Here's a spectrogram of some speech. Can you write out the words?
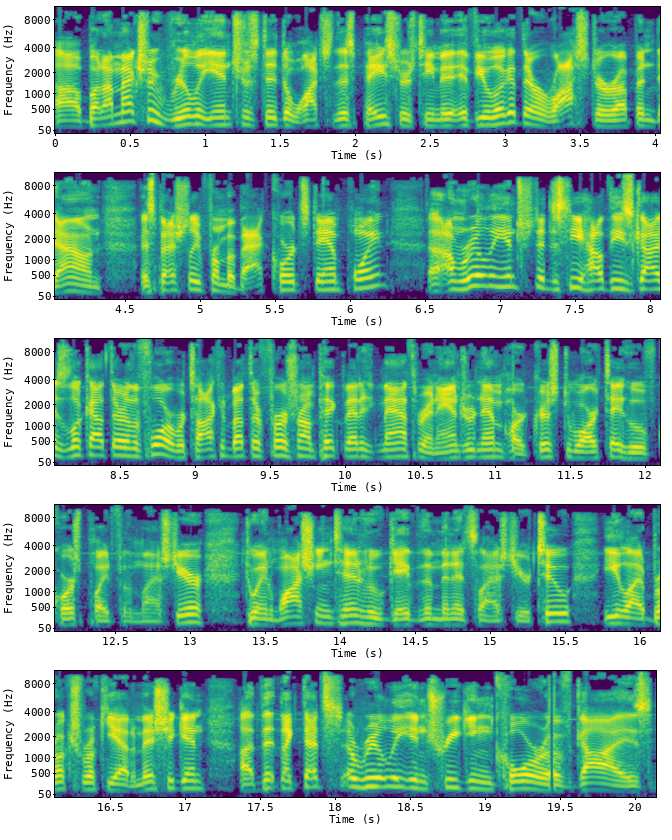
Uh, but I'm actually really interested to watch this Pacers team. If you look at their roster up and down, especially from a backcourt standpoint, uh, I'm really interested to see how these guys look out there on the floor. We're talking about their first round pick, Medic Mathurin, Andrew Nembhard, Chris Duarte, who of course played for them last year, Duane Washington, who gave them minutes last year too, Eli Brooks, rookie out of Michigan. Uh, that, like that's a really intriguing core of guys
